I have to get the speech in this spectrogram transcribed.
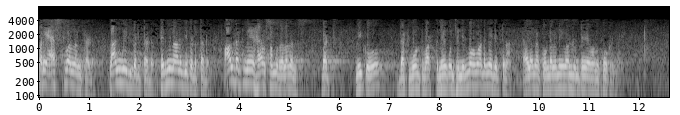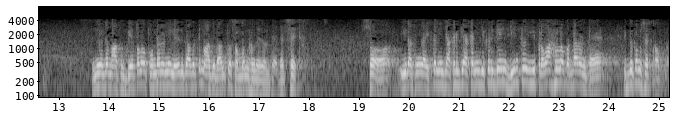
వాడు యాస్ట్రల్ అంటాడు. లాంగ్వేజ్ పెడతాడు టెర్మినాలజీ పెడతాడు. All that may have some relevance but మీకు దట్ వోంట్ వర్క్ నేను కొంచెం నిర్మోహమాటంగా చెప్తున్నా. ఎవరైనా కుండలని వాళ్ళు ఉంటే ఏమనుకోకండి. ఎందుకంటే మాకు గీతలో కుండలని లేదు కాబట్టి మాకు దాంతో సంబంధం లేదంటే దట్స్ ఇట్ సో ఈ రకంగా ఇక్కడి నుంచి అక్కడికి అక్కడి నుంచి ఇక్కడికి దీంట్లో ఈ ప్రవాహంలో పడ్డారంటే it becomes a problem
